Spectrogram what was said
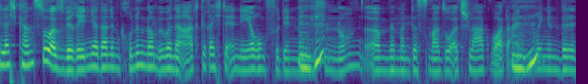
Vielleicht kannst du, also wir reden ja dann im Grunde genommen über eine artgerechte Ernährung für den Menschen, mhm. ne? ähm, wenn man das mal so als Schlagwort mhm. einbringen will.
